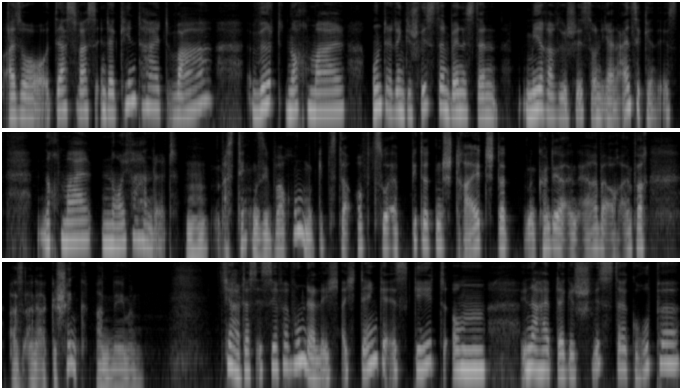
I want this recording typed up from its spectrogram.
Also das, was in der Kindheit war, wird nochmal unter den Geschwistern, wenn es dann mehrere Geschwister und nicht ein Einzelkind ist, nochmal neu verhandelt. Mhm. Was denken Sie, warum? Gibt es da oft so erbitterten Streit, statt man könnte ja ein Erbe auch einfach als eine Art Geschenk annehmen? Ja, das ist sehr verwunderlich. Ich denke, es geht um innerhalb der Geschwistergruppe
